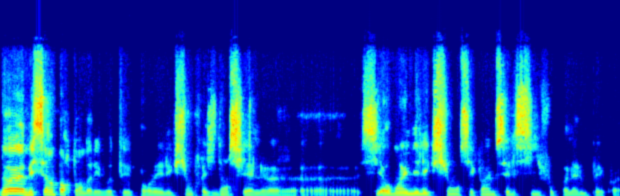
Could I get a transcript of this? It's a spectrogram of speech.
Ouais, mais c'est important d'aller voter pour l'élection présidentielle. Euh, s'il y a au moins une élection, c'est quand même celle-ci, il ne faut pas la louper. Quoi.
